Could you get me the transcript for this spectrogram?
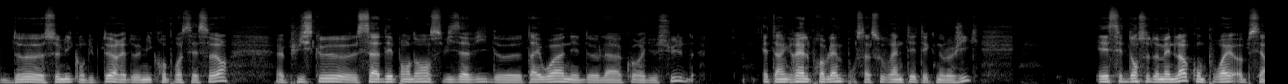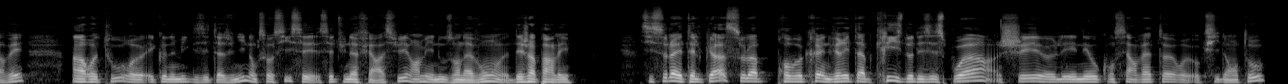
de semi-conducteurs et de microprocesseurs, puisque sa dépendance vis-à-vis de Taïwan et de la Corée du Sud est un réel problème pour sa souveraineté technologique. Et c'est dans ce domaine-là qu'on pourrait observer un retour euh, économique des États-Unis. Donc ça aussi, c'est une affaire à suivre, hein, mais nous en avons euh, déjà parlé. Si cela était le cas, cela provoquerait une véritable crise de désespoir chez les néoconservateurs occidentaux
